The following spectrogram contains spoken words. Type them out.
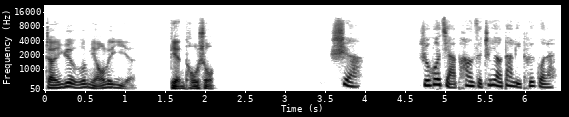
展月娥瞄了一眼，点头说：“是啊。”如果假胖子真要大力推过来，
